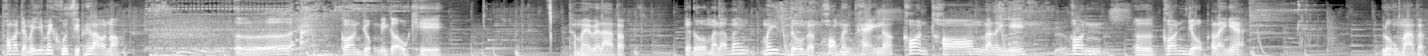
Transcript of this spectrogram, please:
เพราะมันจะไม่ไม่คูณ10ให้เราเนาะเอออะก้อนหยกนี้ก็โอเค ทำไมเวลาแบบกระโดดมาแล้วไม่ไม่โดนแบบของแพงๆเนาะก้อนทองอะไรอย่างงี้ก้อนเออก้อนหยกอะไรเงี้ยลงมาแบบ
